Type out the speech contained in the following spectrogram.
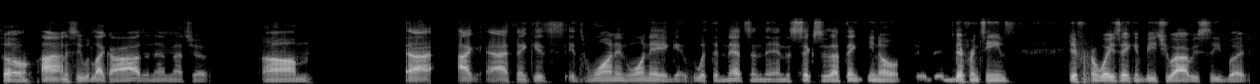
So I honestly would like our odds in that matchup. Um, I I think it's it's one and one A with the Nets and the and the Sixers. I think you know different teams, different ways they can beat you, obviously. But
